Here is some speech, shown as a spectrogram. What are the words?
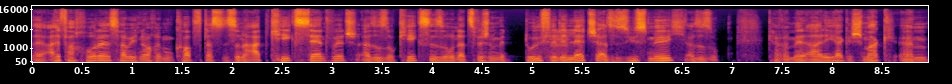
Äh, Alpha Jores habe ich noch im Kopf. Das ist so eine Art Keks-Sandwich, also so Kekse so und dazwischen mit Dulce mhm. de Leche, also Süßmilch, also so karamellartiger Geschmack. Ähm,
